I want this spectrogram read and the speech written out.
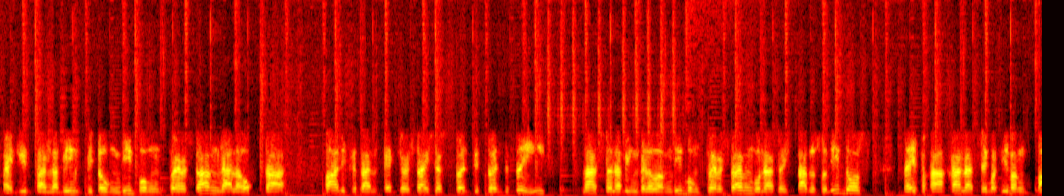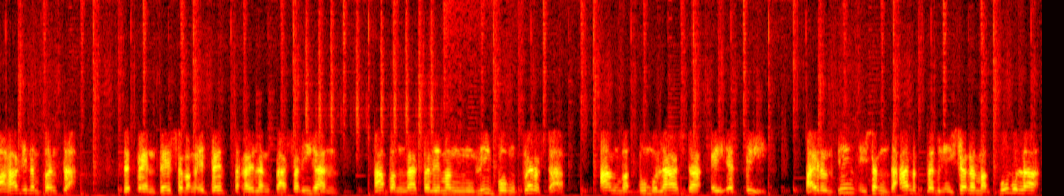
Mahigit pa labing pitong libong persang lalahok sa Balikatan Exercises 2023 nasa 12,000 persang mula sa Estados Unidos na ipakakalat sa iba't ibang bahagi ng bansa. Depende sa mga event sa kanilang sasalihan habang nasa 5,000 persa ang magmumula sa AFP. Mayroon din isang daan at labing isa na magmumula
